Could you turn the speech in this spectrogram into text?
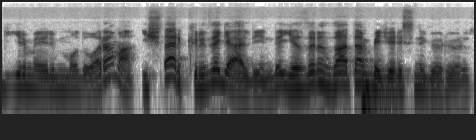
girmeyelim modu var ama işler krize geldiğinde yazarın zaten becerisini görüyoruz.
